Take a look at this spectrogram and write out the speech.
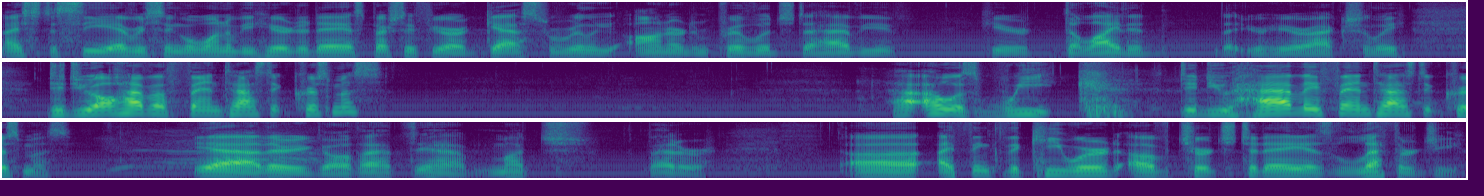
Nice to see every single one of you here today, especially if you're a guest. We're really honored and privileged to have you here. Delighted that you're here, actually. Did you all have a fantastic Christmas? I was weak. Did you have a fantastic Christmas? Yeah, there you go. That's, yeah, much better. Uh, I think the key word of church today is lethargy.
